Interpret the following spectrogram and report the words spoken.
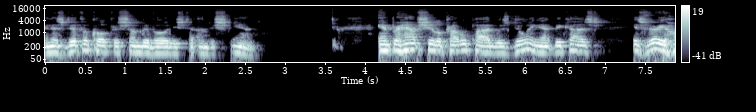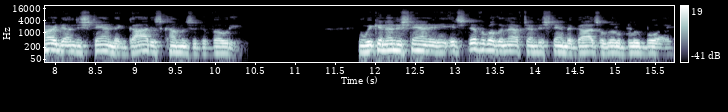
And it's difficult for some devotees to understand. And perhaps Srila Prabhupada was doing that because it's very hard to understand that God has come as a devotee. We can understand. It's difficult enough to understand that God's a little blue boy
